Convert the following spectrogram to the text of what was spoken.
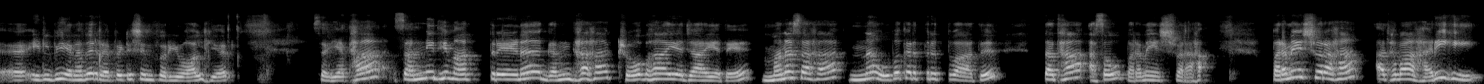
Uh, it'll be another repetition for you all here. So yatha sannidhi matrena gandhaha kshobhaya jayate manasaha na upakartrutvat tatha asau parameshwaraha. Parameshwaraha athava harihi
